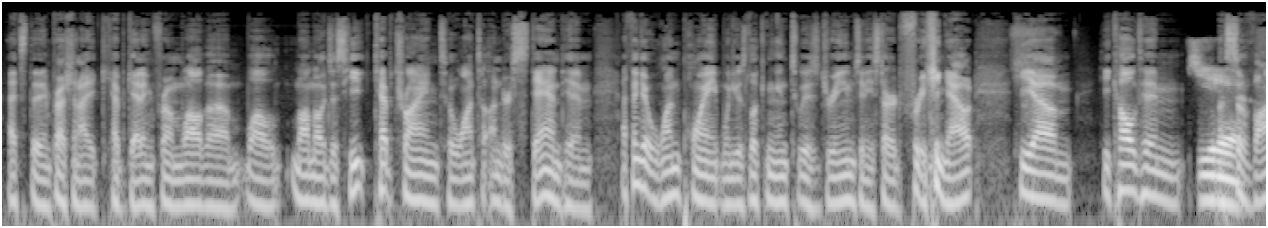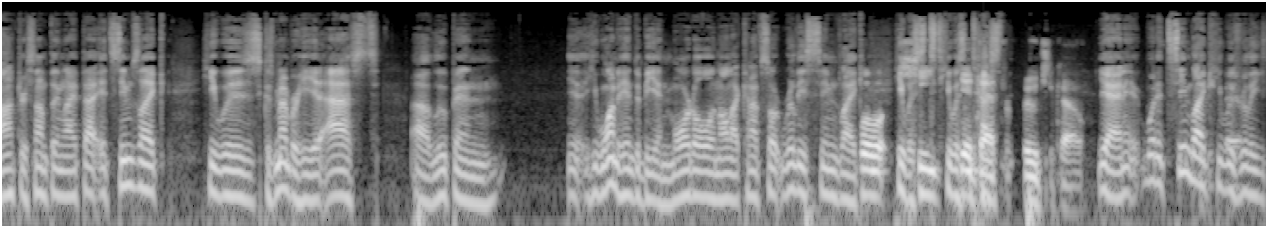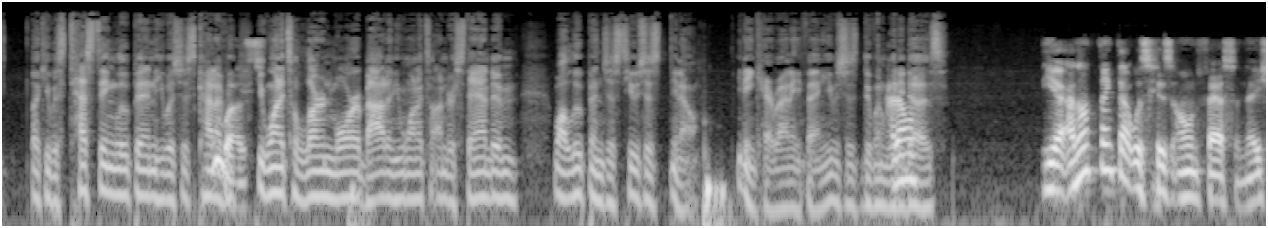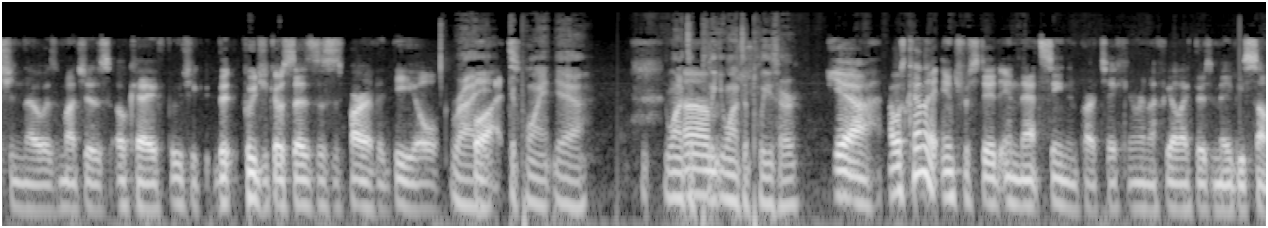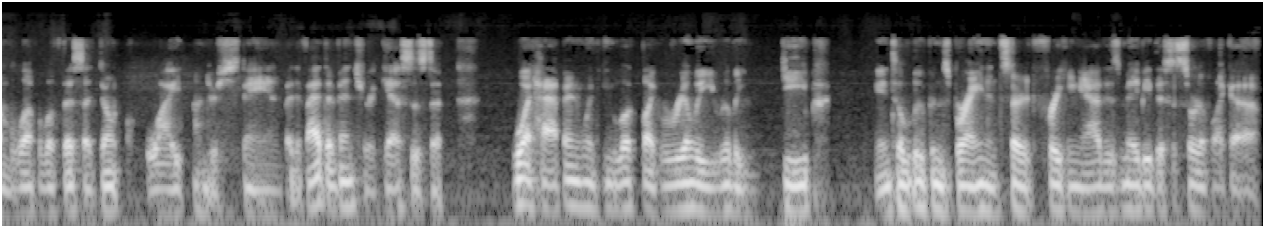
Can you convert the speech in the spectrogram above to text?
That's the impression I kept getting from while the while Mamo just he kept trying to want to understand him. I think at one point when he was looking into his dreams and he started freaking out, he um he called him Yeah. a savant or something like that. It seems like he was because remember he had asked uh, Lupin. He wanted him to be immortal and all that kind of. So it really seemed like Well, he was he, he was did test, for Fujiko. yeah, and it, what it seemed like he was really like he was testing Lupin. He was just kind He of was. he wanted to learn more about him. He wanted to understand him. While Lupin just he was just you know he didn't care about anything. He was just doing what he does. Yeah, I don't think that was his own fascination though, as much as okay, Fuji, that Fujiko says this is part of the deal, Right. But Good point. Yeah. You wanted to Um, ple- you wanted to please her. Yeah, I was kind of interested in that scene in particular, and I feel like there's maybe some level of this I don't quite understand. But if I had to venture a guess as to what happened when he looked like really, really deep into Lupin's brain and started freaking out, is maybe this is sort of like a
